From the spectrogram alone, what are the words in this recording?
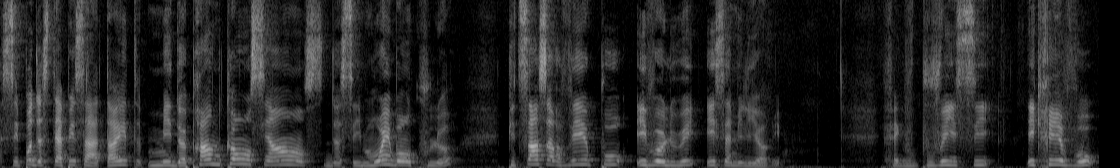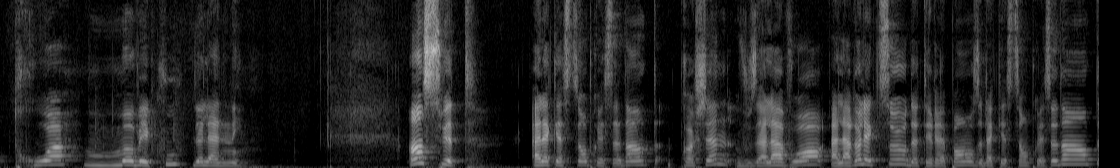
c'est pas de se taper sa tête, mais de prendre conscience de ces moins bons coups-là, puis de s'en servir pour évoluer et s'améliorer. Fait que vous pouvez ici écrire vos trois mauvais coups de l'année. Ensuite, à la question précédente, prochaine, vous allez avoir à la relecture de tes réponses de la question précédente,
